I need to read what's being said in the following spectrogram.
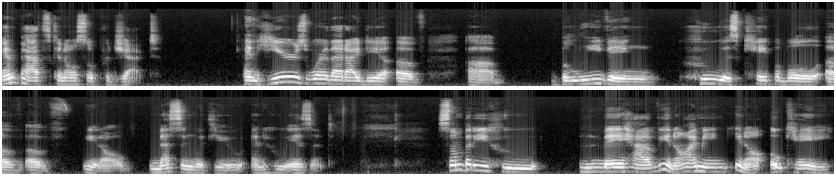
Empaths can also project. And here's where that idea of uh, believing who is capable of, of, you know, messing with you and who isn't. Somebody who may have, you know, I mean, you know, okay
